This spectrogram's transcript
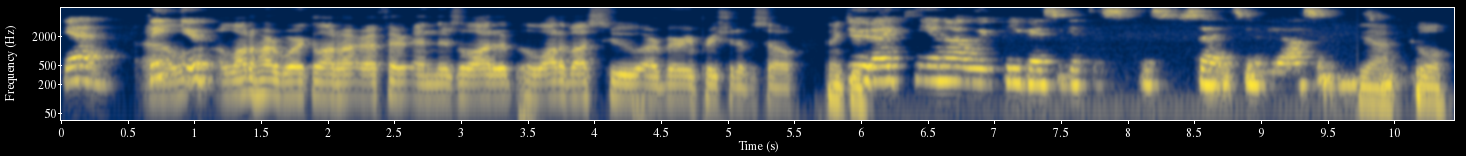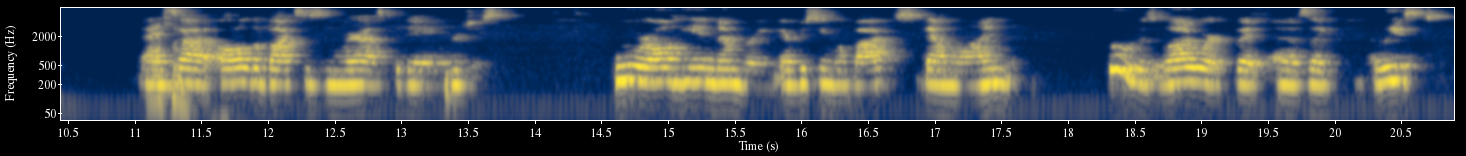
Yeah. Thank uh, you. A lot of hard work, a lot of hard effort, and there's a lot of a lot of us who are very appreciative. So thank you. Dude, I cannot wait for you guys to get this this set. It's gonna be awesome. Yeah, cool. I awesome. saw all the boxes in the warehouse today, and we're just we were all hand numbering every single box down the line. Whew, it was a lot of work, but I was like, at least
